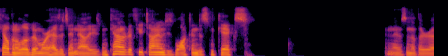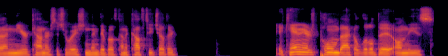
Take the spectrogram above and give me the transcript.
Kelvin a little bit more hesitant now that he's been countered a few times. He's walked into some kicks. And there's another uh, near counter situation. I think they both kind of cuffed each other. Yeah, Cannonier's pulling back a little bit on these,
